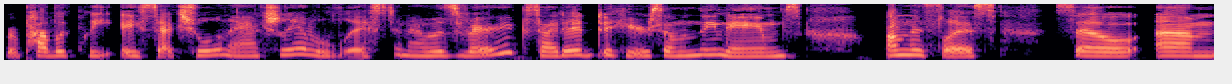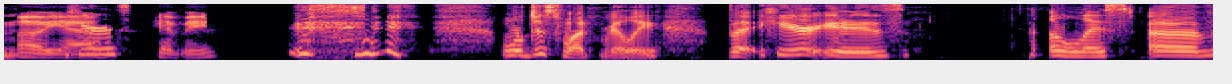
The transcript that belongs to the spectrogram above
were publicly asexual, and I actually have a list, and I was very excited to hear some of the names on this list. So, um, oh yeah, here's hit me. well, just one really, but here is a list of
